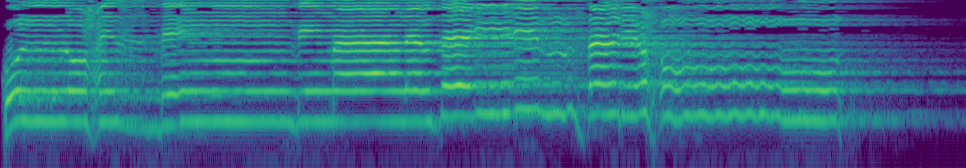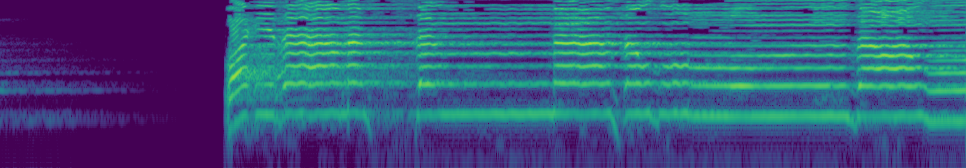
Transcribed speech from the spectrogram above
كُلُّ حِزْبٍ بِمَا لَدَيْهِمْ فَرِحُونَ. وَإِذَا مَسَّ النَّاسَ ضُرٌّ دَعَوْا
